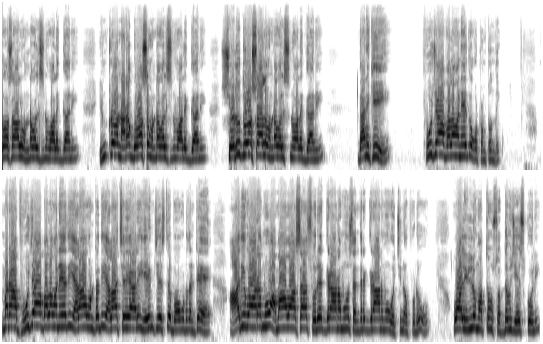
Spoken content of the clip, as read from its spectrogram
దోషాలు ఉండవలసిన వాళ్ళకి కానీ ఇంట్లో నరఘోషం ఉండవలసిన వాళ్ళకి కానీ చెడు దోషాలు ఉండవలసిన వాళ్ళకి కానీ దానికి పూజా బలం అనేది ఒకటి ఉంటుంది. మరి ఆ పూజా బలం అనేది ఎలా ఉంటుంది ఎలా చేయాలి ఏం చేస్తే బాగుంటుందంటే ఆదివారము అమావాస సూర్యగ్రహణము చంద్రగ్రహణము వచ్చినప్పుడు వాళ్ళ ఇల్లు మొత్తం శుద్ధం చేసుకొని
